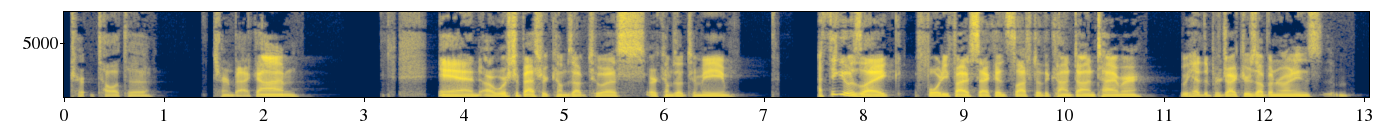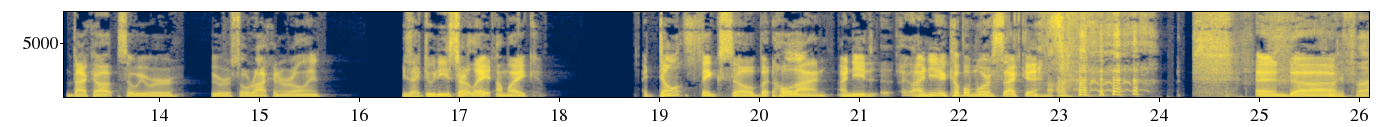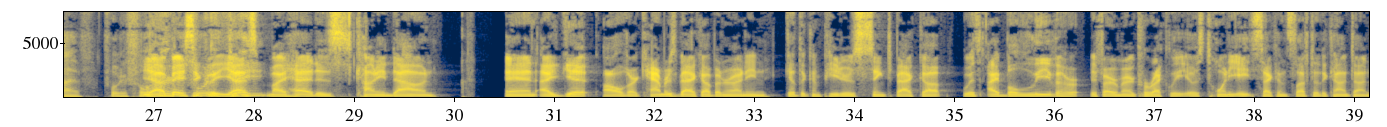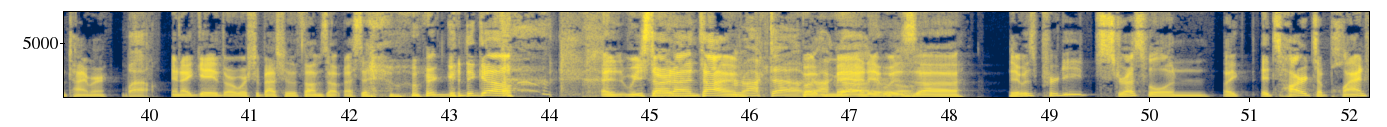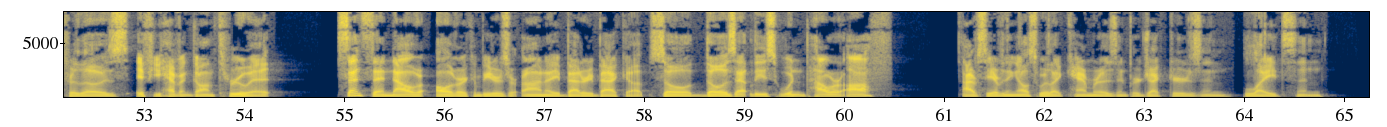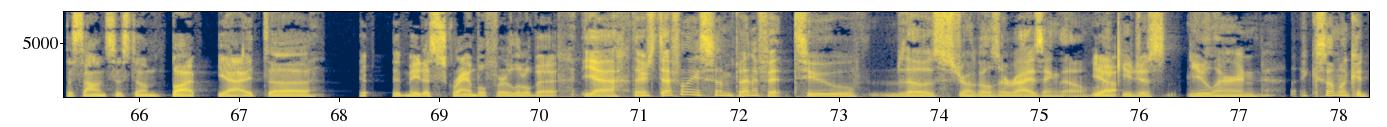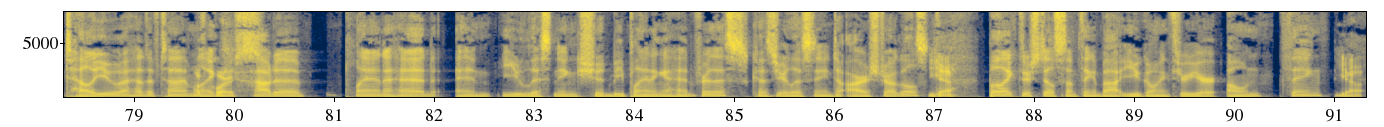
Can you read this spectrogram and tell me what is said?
tur tell it to turn back on. And our worship pastor comes up to us or comes up to me. I think it was like 45 seconds left of the countdown timer. We had the projectors up and running back up, so we were we were still rocking and rolling. He's like, "Do we need to start late?" I'm like, "I don't think so, but hold on. I need I need a couple more seconds." and uh 45, 44. yeah, basically, yes. My head is counting down, and I get all of our cameras back up and running, get the computers synced back up with, I believe, if I remember correctly, it was 28 seconds left of the countdown timer. Wow. And I gave our worship pastor the thumbs up. I said, "We're good to go," and we started on time. Rocked out. but rocked man, out, it was uh, it was pretty stressful, and like it's hard to plan for those if you haven't gone through it since then now all of our computers are on a battery backup so those at least wouldn't power off obviously everything else would like cameras and projectors and lights and the sound system but yeah it uh it, it made us scramble for a little bit Yeah, there's definitely some benefit to those struggles arising though. Yeah. Like you just you learn like someone could tell you ahead of time Of like course. how to plan ahead and you listening should be planning ahead for this cuz you're listening to our struggles. yeah. But like there's still something about you going through your own thing yeah.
